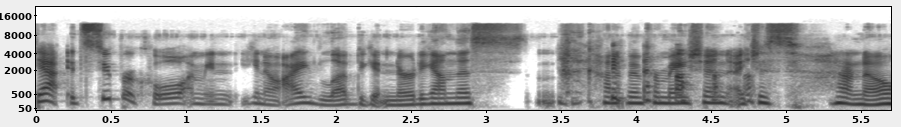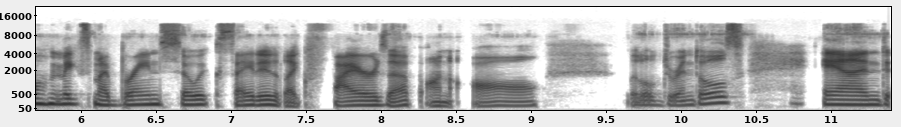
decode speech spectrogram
Yeah, it's super cool. I mean, you know, I love to get nerdy on this kind of information. I just, I don't know, makes my brain so excited, like fires up on all little drindles and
